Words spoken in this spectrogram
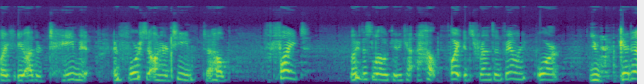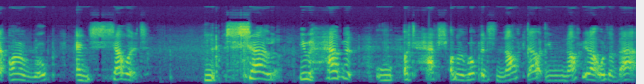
like you either tame it and force it on your team to help fight. Like this little kitty cat help fight its friends and family. Or you get it on a rope and sell it. Sell you have it attached on a rope. It's knocked out. You knock it out with a bat.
